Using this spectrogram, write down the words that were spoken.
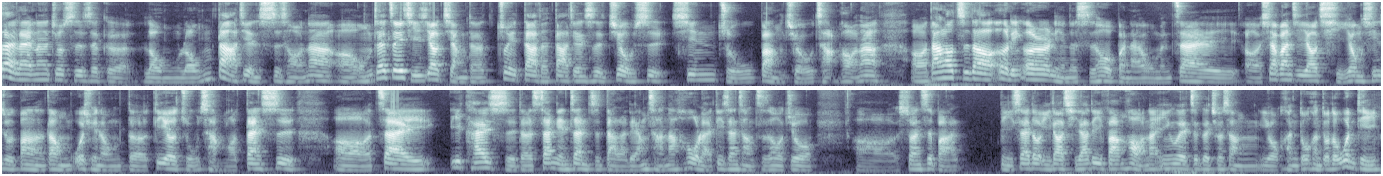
再来呢，就是这个龙龙大件事哈。那呃，我们在这一集要讲的最大的大件事就是新竹棒球场哈。那呃，大家都知道，二零二二年的时候，本来我们在呃下半季要启用新竹棒当我们魏全龙的第二主场哦。但是呃，在一开始的三连战只打了两场，那后来第三场之后就啊，算是把比赛都移到其他地方哈。那因为这个球场有很多很多的问题，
